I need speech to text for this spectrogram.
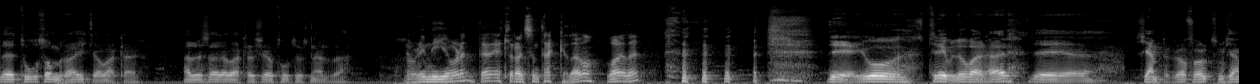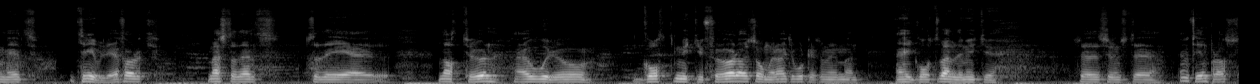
Det er to somre jeg ikke har vært her. Ellers har jeg vært her siden 2011. Det blir ni år, det. Det er et eller annet som trekker deg, da. Hva er det? det er jo trivelig å være her. Det er kjempebra folk som kommer hit. Trivelige folk, mestadels. Så det er naturen. Jeg har vært jo gått mye før. da, I sommer har ikke blitt så mye, men jeg har gått veldig mye. Så jeg syns det er en fin plass.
